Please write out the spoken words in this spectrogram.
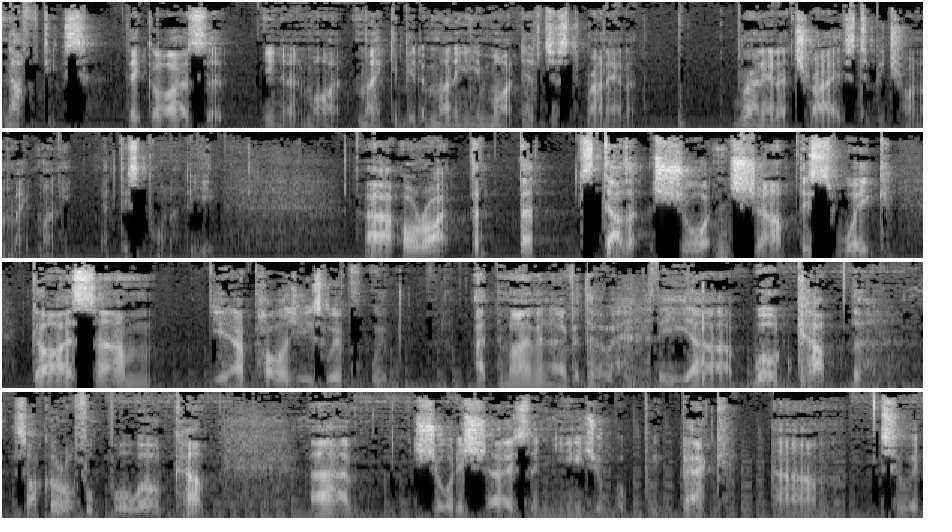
nufties. They're guys that you know might make a bit of money. You might have just run out of run out of trades to be trying to make money at this point of the year. Uh, all right, that, that does it. Short and sharp this week, guys. Um, you know, apologies. We've we've at the moment over the the uh, World Cup, the soccer or football World Cup. Um, shorter shows than usual, but we'll be back um, to it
